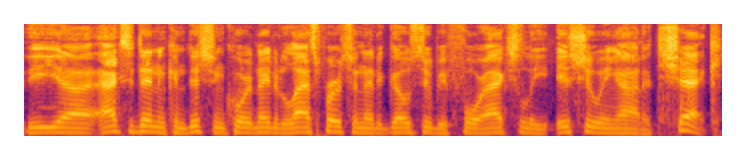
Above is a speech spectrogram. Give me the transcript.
the uh, accident and condition coordinator, the last person that it goes to before actually issuing out a check.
